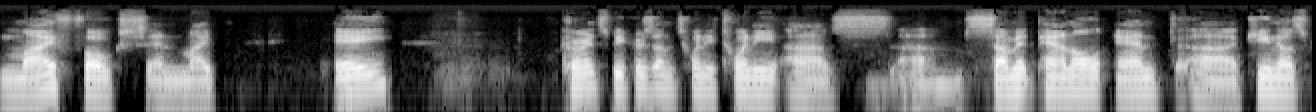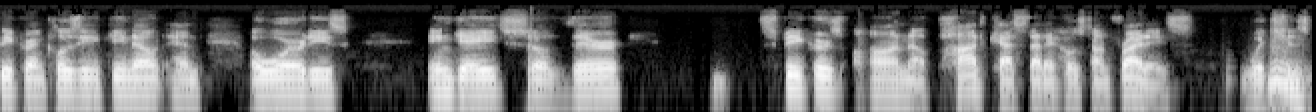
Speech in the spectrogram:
my folks and my A, current speakers on the 2020 uh, um, summit panel and uh, keynote speaker and closing keynote and awardees engaged. So they're speakers on a podcast that I host on Fridays, which hmm. is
